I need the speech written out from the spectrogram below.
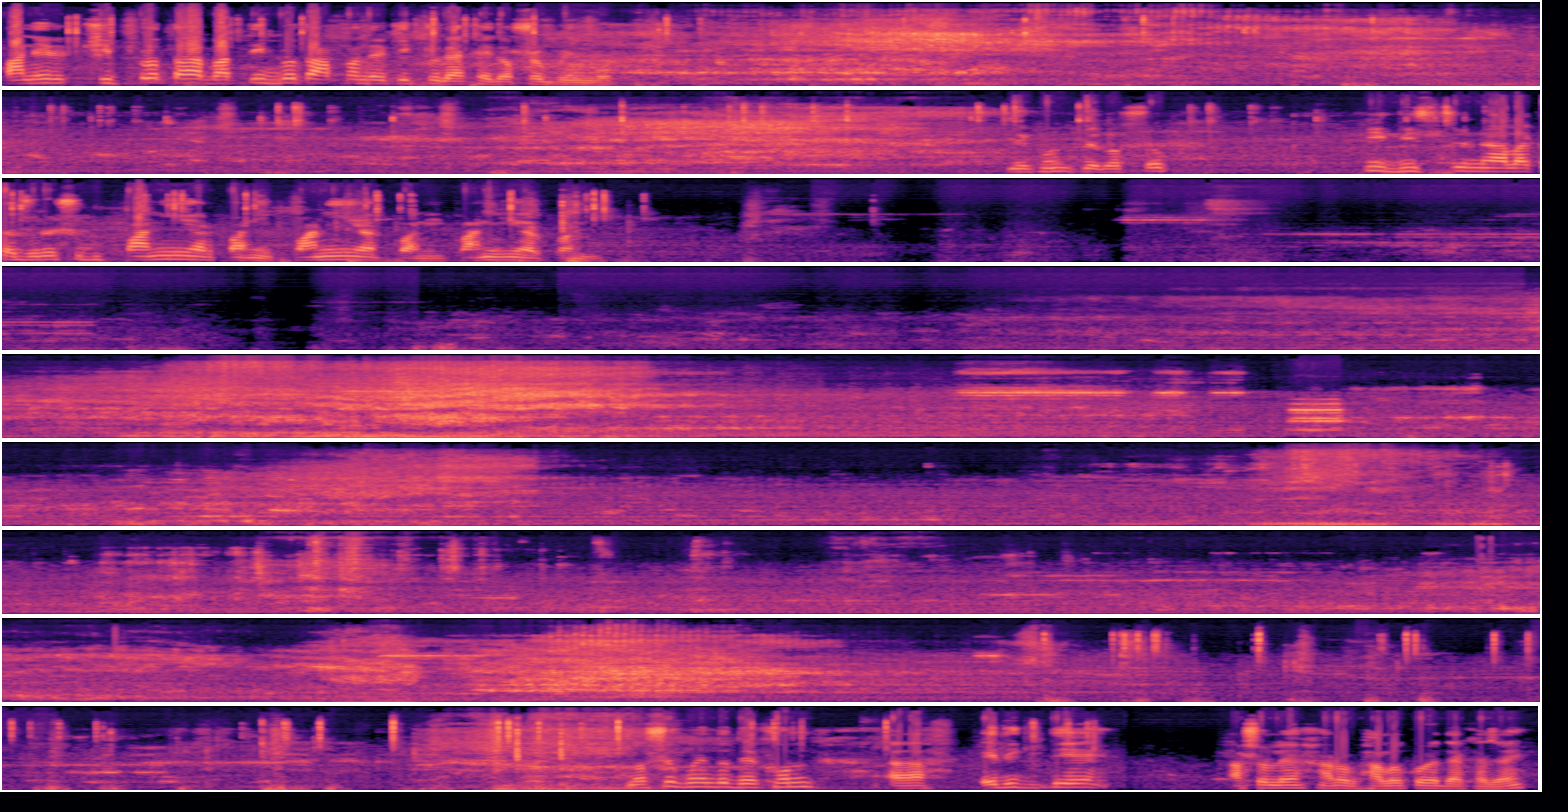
পানির ক্ষিপ্রতা বা তীব্রতা আপনাদেরকে একটু দেখাই দর্শক বৃন্দ দেখুন, প্রিয় দর্শক, কি বিস্তীর্ণ এলাকা জুড়ে শুধু পানি আর পানি পানি আর পানি পানি আর পানি। দর্শক বৃন্দ দেখুন এদিক দিয়ে আসলে আরও ভালো করে দেখা যায়।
